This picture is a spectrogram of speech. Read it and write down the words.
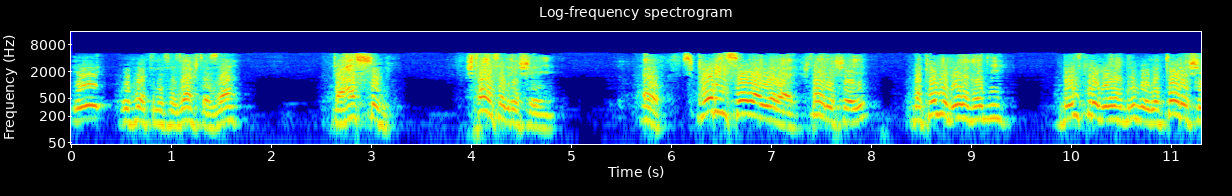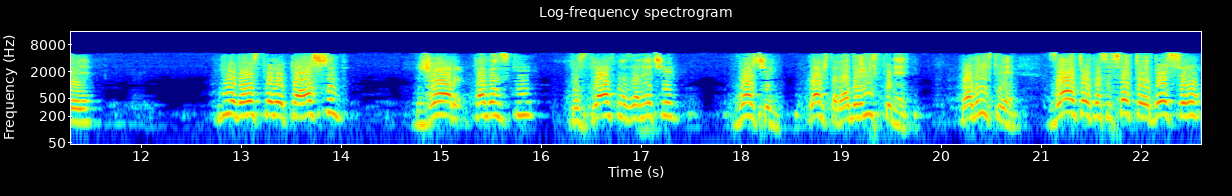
i uhvatili se zašto? Za tasub, Šta je sad rješenje? Evo, spori se ovaj i ovaj. Šta je rješenje? Da pobjedi jedan od njih, da istregu jedan drugog, da to je rješenje. Nije da ostave pasub, žar paganski, prestrasno za nečim, začin. Zašto? Radi istine. Radi istine. Zato kad se sve to desilo,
